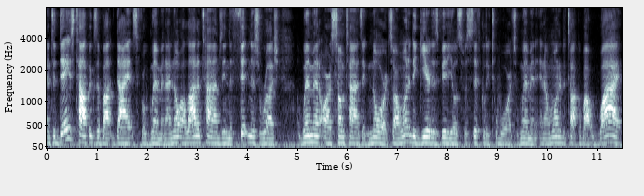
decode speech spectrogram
And today's topic is about diets for women. I know a lot of times in the fitness rush, women are sometimes ignored. So I wanted to gear this video specifically towards women and I wanted to talk about why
